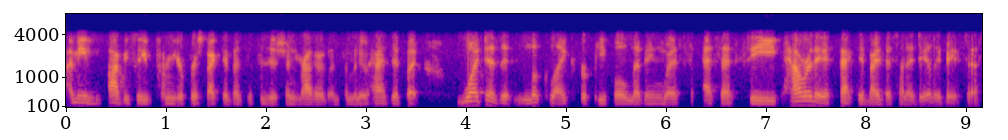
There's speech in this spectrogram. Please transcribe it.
I mean, obviously from your perspective as a physician rather than someone who has it, but what does it look like for people living with SSC? How are they affected by this on a daily basis?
